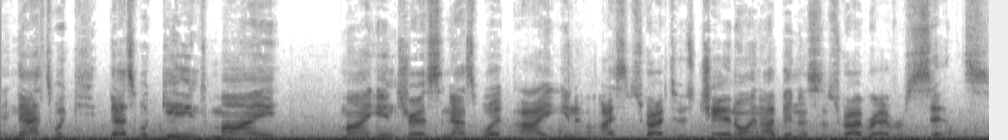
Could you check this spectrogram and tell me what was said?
And that's what, that's what gained my my interest and that's what I, you know, I subscribe to his channel and I've been a subscriber ever since.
